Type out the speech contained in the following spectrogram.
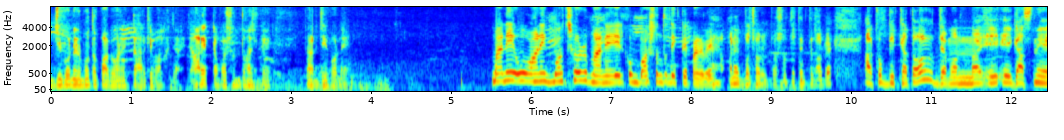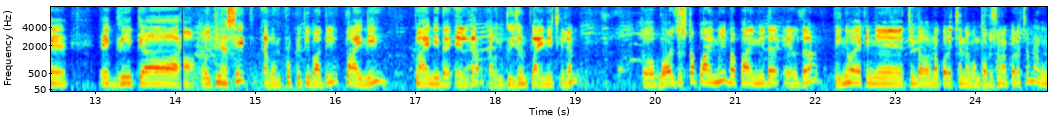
জীবনের মতো পাবে অনেকটা আর কি বলা যায়। যে আরেকটা বসন্ত আসবে তার জীবনে। মানে ও অনেক বছর মানে এরকম বসন্ত দেখতে পারবে। অনেক বছর বসন্ত দেখতে পাবে আর খুব বিখ্যাত, যেমন এই এই গাছ নিয়ে গ্রিক ঐতিহাসিক এবং প্রকৃতিবাদী প্লাইনি প্লাইনি দ্য এল্ডার, কারণ দুইজন প্লাইনি ছিলেন। তো বয়োজ্যেষ্ঠ প্লাইনি বা প্লাইনি দ্য এল্ডার, তিনিও একে নিয়ে চিন্তা ভাবনা করেছেন এবং গবেষণা করেছেন এবং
